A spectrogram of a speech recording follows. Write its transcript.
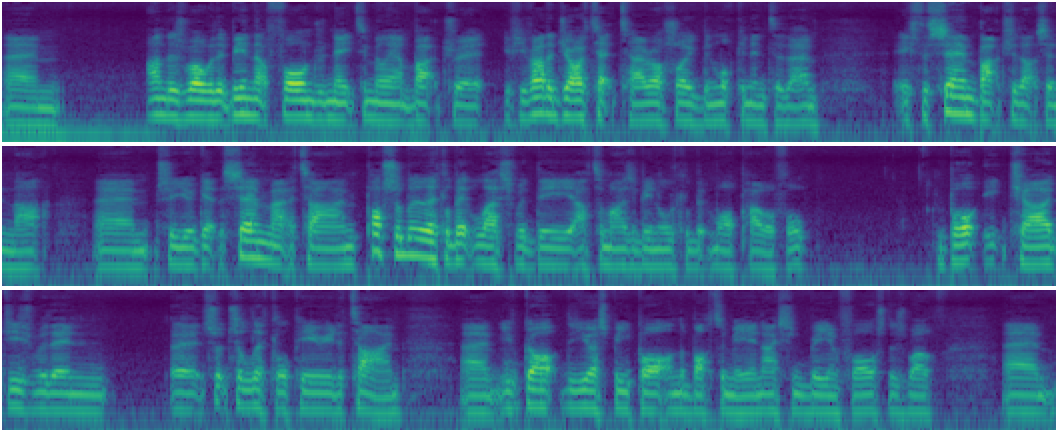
Um, and as well with it being that 480 milliamp battery, if you've had a Joyetech Teros or you've been looking into them, it's the same battery that's in that. Um, so you'll get the same amount of time, possibly a little bit less with the atomizer being a little bit more powerful, but it charges within uh, such a little period of time. Um, you've got the USB port on the bottom here, nice and reinforced as well. Um,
